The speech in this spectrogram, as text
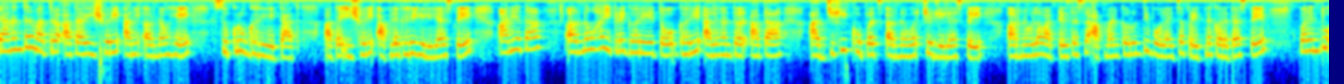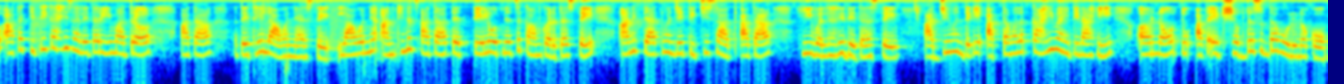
त्यानंतर मात्र आता ईश्वरी आणि अर्णव हे सुखरूप घरी येतात. आता ईश्वरी आपल्या घरी गेलेली असते आणि आता अर्णव हा इकडे घरी येतो. घरी आल्यानंतर आता आजीही खूपच अर्णववर चिडलेली असते. अर्णवला वाटेल तसं अपमान करून ती बोलायचा प्रयत्न करत असते. परंतु आता किती काही झाले तरी मात्र आता तेथे लावण्य असते. लावण्य आणखीनच आता ते तेल ओतण्याचं काम करत असते आणि त्यात म्हणजे तिची साथ आता ही वल्लरी देत असते. आजी म्हणते की आत्ता मला काही माहिती नाही. अर्णव तू आता एक शब्दसुद्धा बोलू नको.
